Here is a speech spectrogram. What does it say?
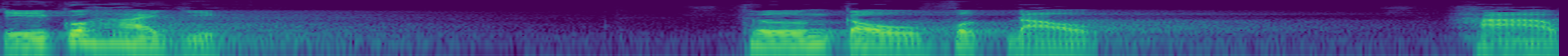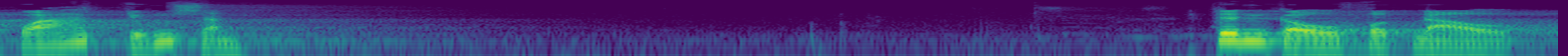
Chỉ có hai việc. Thượng cầu phật đạo, hạ quá chúng sanh. Trên cầu phật đạo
